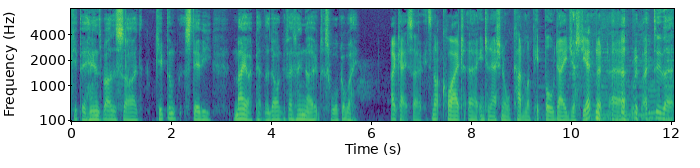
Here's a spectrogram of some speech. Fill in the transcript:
Keep their hands by the side, keep them steady. May I pat the dog? If they say no, just walk away. Okay, so it's not quite uh, International Cuddler Pit Bull Day just yet, but. Um... we won't do that.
